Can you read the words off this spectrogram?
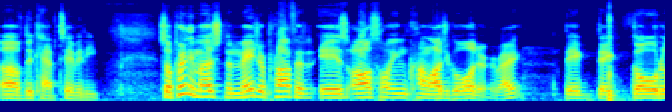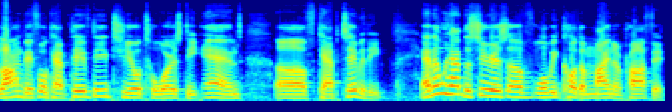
of the captivity. So pretty much the major prophet is also in chronological order, right? They, they go long before captivity till towards the end of captivity. And then we have the series of what we call the minor prophet.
